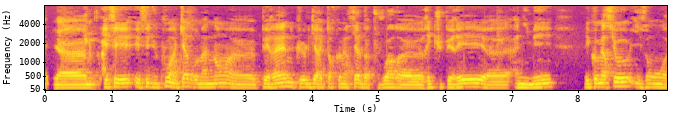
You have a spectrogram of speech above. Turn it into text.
Et, euh, et c'est du coup un cadre maintenant euh, pérenne que le directeur commercial va pouvoir euh, récupérer, euh, animer. Les commerciaux, ils ont,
